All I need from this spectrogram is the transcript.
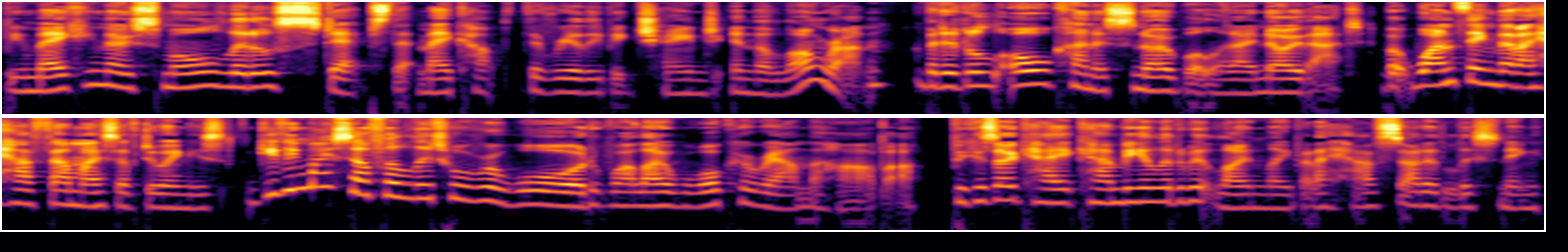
be making those small little steps that make up the really big change in the long run. But it'll all kind of snowball, and I know that. But one thing that I have found myself doing is giving myself a little little reward while I walk around the harbour. Because, okay, it can be a little bit lonely, but I have started listening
